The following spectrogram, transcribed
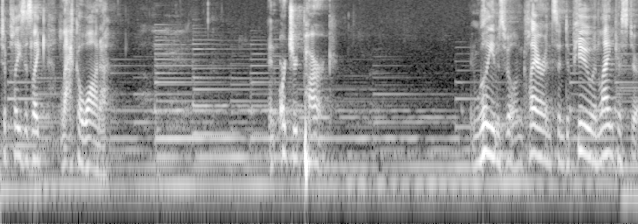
to places like Lackawanna and Orchard Park and Williamsville and Clarence and Depew and Lancaster.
